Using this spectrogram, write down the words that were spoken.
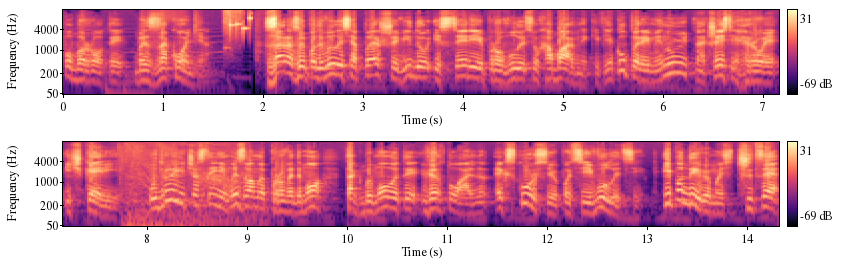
побороти беззаконня. Зараз ви подивилися перше відео із серії про вулицю Хабарників, яку перейменують на честь героя Ічкерії. У другій частині ми з вами проведемо, так би мовити, віртуальну екскурсію по цій вулиці. І подивимось, чи це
